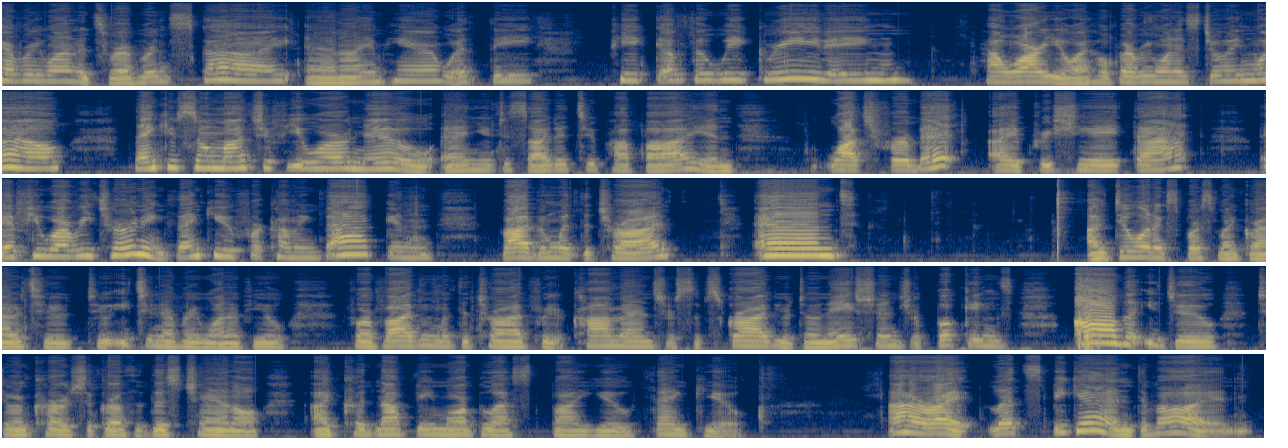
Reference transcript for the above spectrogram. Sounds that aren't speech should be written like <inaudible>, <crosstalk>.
Everyone, it's Reverend Sky, and I am here with the Peak of the Week reading. How are you? I hope everyone is doing well. Thank you so much if you are new and you decided to pop by and watch for a bit. I appreciate that. If you are returning, thank you for coming back and vibing with the tribe. And I do want to express my gratitude to each and every one of you for vibing with the tribe, for your comments, your subscribe, your donations, your bookings, all that you do to encourage the growth of this channel. I could not be more blessed by you. Thank you. All right, let's begin. Divine.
